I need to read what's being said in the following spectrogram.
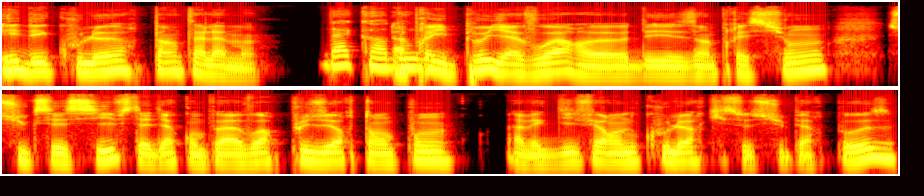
et des couleurs peintes à la main. D'accord. Après, il peut y avoir euh, des impressions successives, c'est-à-dire qu'on peut avoir plusieurs tampons avec différentes couleurs qui se superposent,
